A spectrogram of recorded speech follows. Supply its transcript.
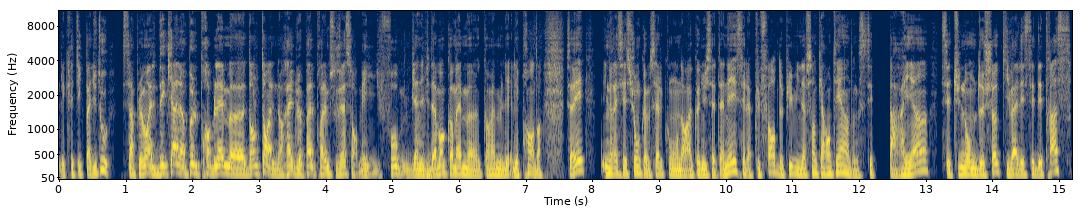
les critique pas du tout. Simplement, elles décalent un peu le problème dans le temps. Elles ne règlent pas le problème sous-jacent. Mais il faut bien évidemment quand même quand même les, les prendre. Vous savez, une récession comme celle qu'on aura connue cette année, c'est la plus forte depuis 1940 donc c'est pas rien. C'est une onde de choc qui va laisser des traces,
